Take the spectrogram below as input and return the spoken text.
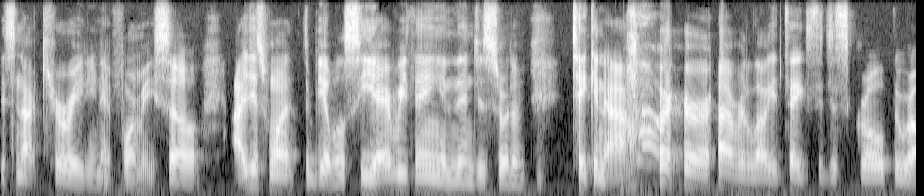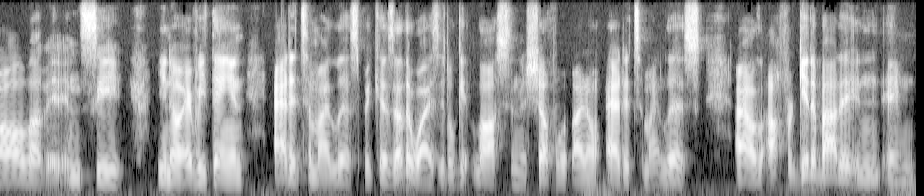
it's not curating it for me. So I just want to be able to see everything and then just sort of take an hour or however long it takes to just scroll through all of it and see, you know, everything and add it to my list because otherwise it'll get lost in the shuffle if I don't add it to my list. I'll, I'll forget about it and, and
